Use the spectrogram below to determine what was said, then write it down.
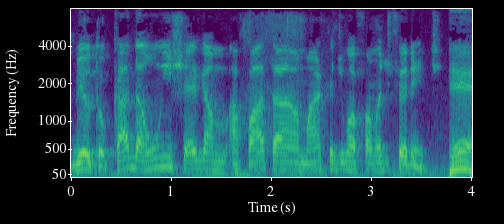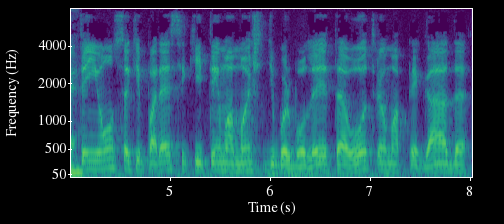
Milton, cada um enxerga a, pata, a marca de uma forma diferente. É. Tem onça que parece que tem uma mancha de borboleta, outra é uma pegada,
